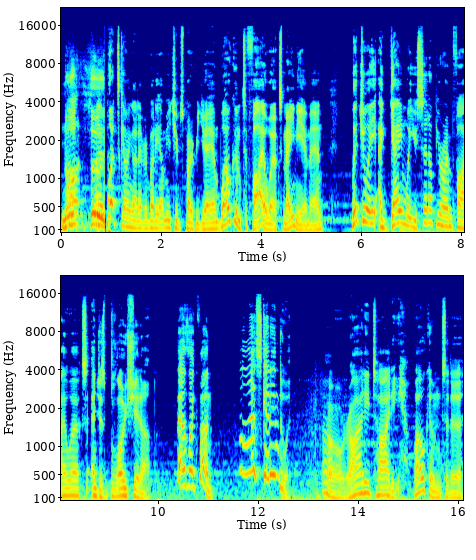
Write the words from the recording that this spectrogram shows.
not food. What's going on everybody? I'm YouTube's PopeyJ and welcome to Fireworks Mania, man. Literally a game where you set up your own fireworks and just blow shit up. Sounds like fun. Well, let's get into it. Alrighty tidy. Welcome to the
